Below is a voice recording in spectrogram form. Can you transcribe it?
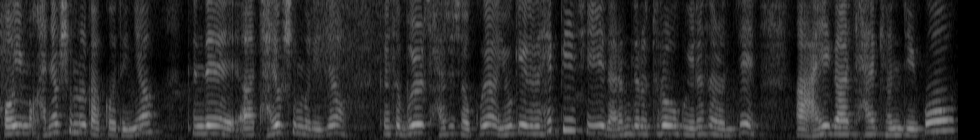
거의 뭐 간엽식물 같거든요. 근데 아, 다육식물이죠. 그래서 물 자주 줬고요. 그 햇빛이 나름대로 들어오고 이래서 그런지 아, 아이가 잘 견디고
